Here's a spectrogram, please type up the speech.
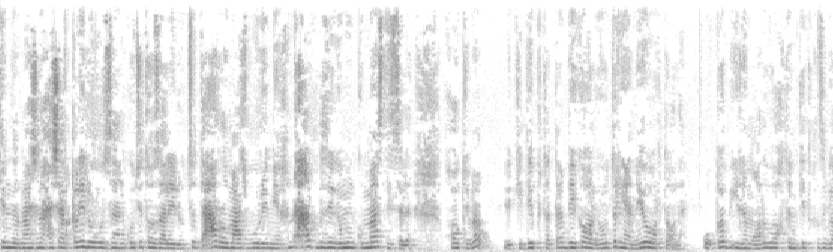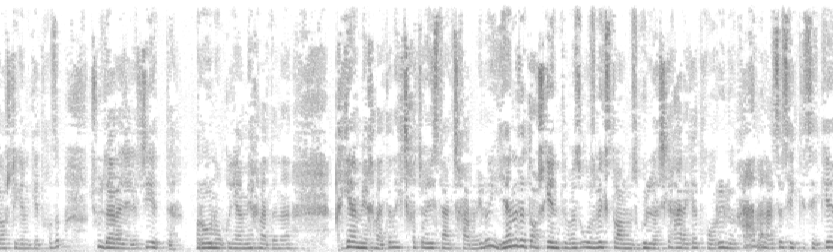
kimdir mana shuni hashar qilinglar o'zlarni ko'cha tozalanglar desa darrov majburiy mehnat bizaga mumkin emas deysizlar hokim ham yoki deputat ham bekorga o'tirgani yo'q o'rtoqlar o'qib ilm olib vaqtini ketkazib yoshligini ketkazib shu darajagacha yetdi. Birovni o'qigan mehnatini qilgan mehnatini hech qachon esdan chiqarmaylik yanada toshkentimiz o'zbekistonimiz gullashga harakat qilaveraylik hamma narsa sekin sekin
